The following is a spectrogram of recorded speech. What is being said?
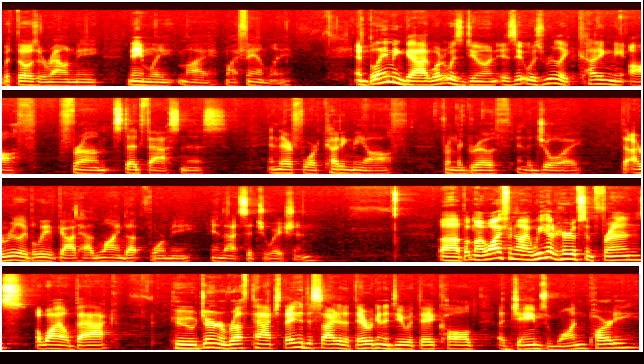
with those around me, namely my, my family. And blaming God, what it was doing is it was really cutting me off from steadfastness and therefore cutting me off from the growth and the joy that I really believe God had lined up for me in that situation. Uh, but my wife and I, we had heard of some friends a while back who, during a rough patch, they had decided that they were going to do what they called a James 1 party.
